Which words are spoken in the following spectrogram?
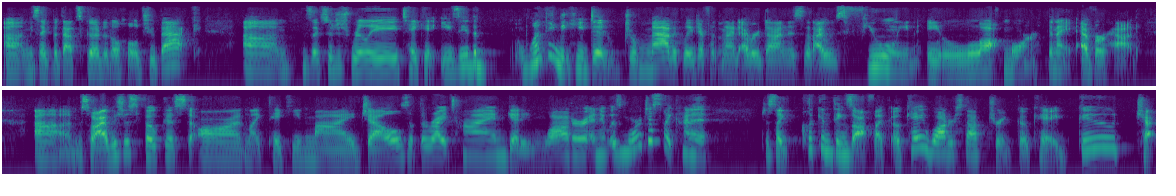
Um, he's like but that's good. It'll hold you back. Um, he's like so just really take it easy. The one thing that he did dramatically different than i'd ever done is that i was fueling a lot more than i ever had. Um, so I was just focused on like taking my gels at the right time, getting water, and it was more just like kind of just like clicking things off like okay water stop drink okay goo check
